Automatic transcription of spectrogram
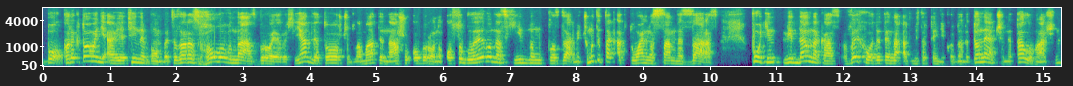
Бо коректовані авіаційні бомби це зараз головна зброя росіян для того, щоб ламати нашу оборону, особливо на східному плацдармі. Чому це так актуально саме зараз? Путін віддав наказ виходити на адміністративні кордони Донеччини та Луганщини,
